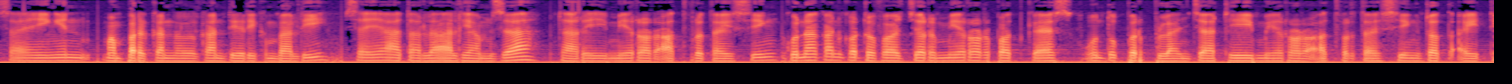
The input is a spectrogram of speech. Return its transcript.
saya ingin memperkenalkan diri kembali. Saya adalah Ali Hamzah dari Mirror Advertising. Gunakan kode voucher Mirror Podcast untuk berbelanja di mirroradvertising.id.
